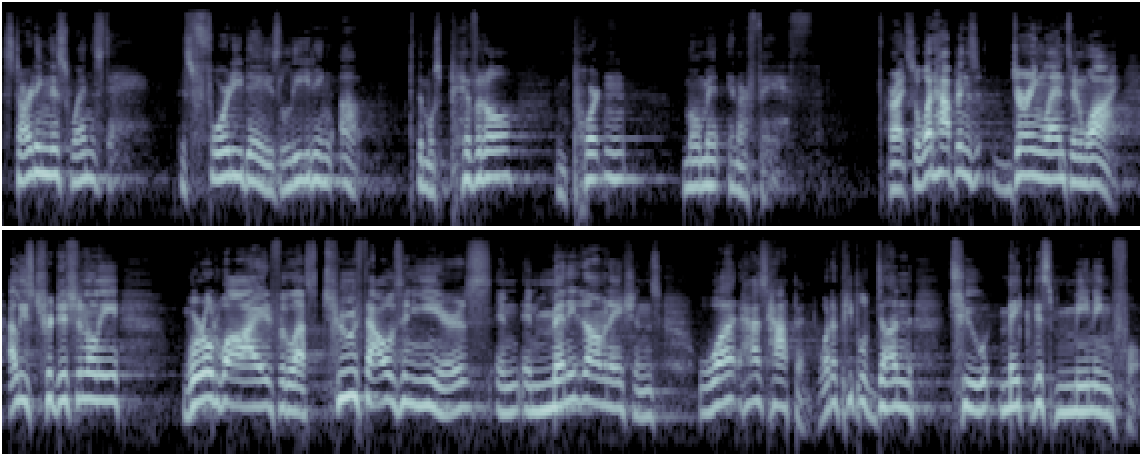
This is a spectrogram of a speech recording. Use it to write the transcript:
starting this Wednesday, this 40 days leading up to the most pivotal, important moment in our faith. All right, so what happens during Lent and why? At least traditionally, worldwide for the last 2,000 years in, in many denominations, what has happened? What have people done to make this meaningful?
